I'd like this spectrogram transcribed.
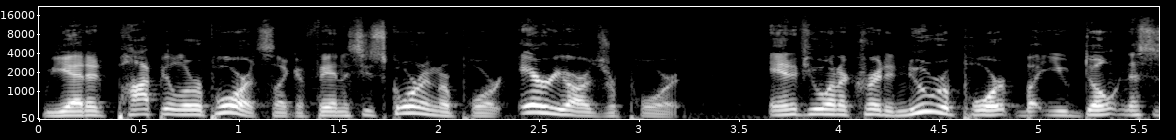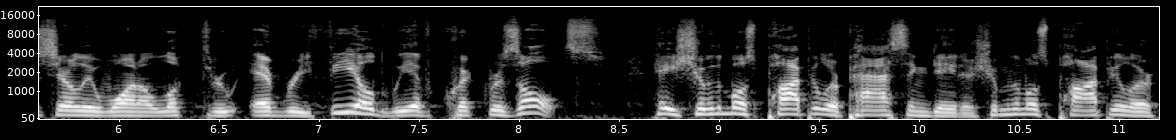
We added popular reports like a fantasy scoring report, air yards report. And if you want to create a new report, but you don't necessarily want to look through every field, we have quick results. Hey, show me the most popular passing data, show me the most popular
